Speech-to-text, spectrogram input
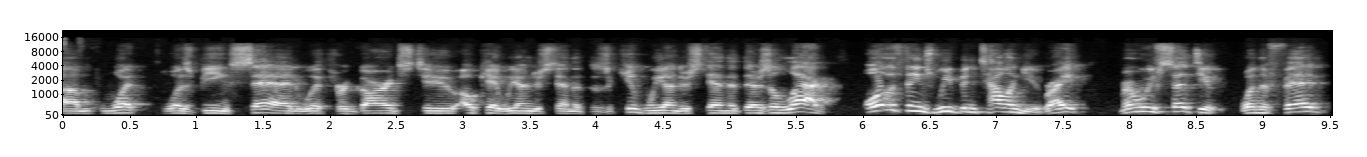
um, what was being said with regards to okay, we understand that there's a cube, we understand that there's a lag. All the things we've been telling you, right? Remember, we've said to you when the Fed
